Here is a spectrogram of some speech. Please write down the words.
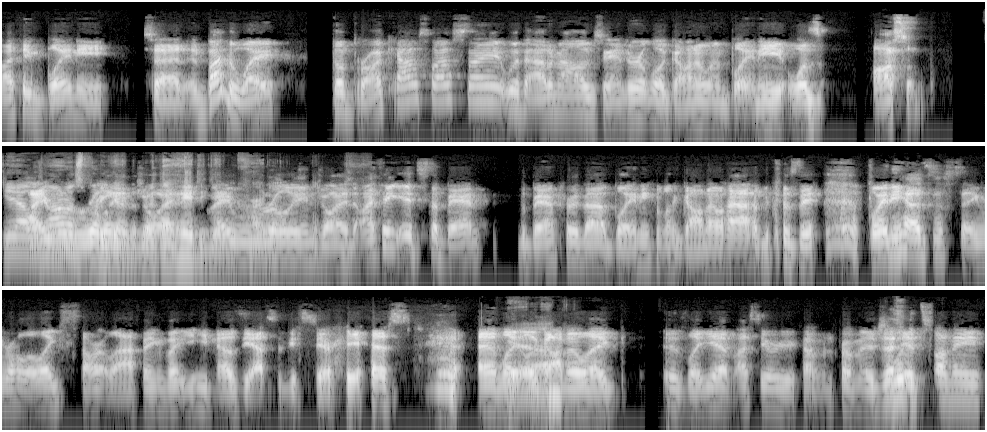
I think Blaney said. And by the way, the broadcast last night with Adam Alexander, Logano, and Blaney was awesome. Yeah, I Logano's really pretty good. enjoyed. I hate to it. give I credit. really enjoyed. I think it's the ban the banter that Blaney and Logano have because they Blaney has this thing where he'll like start laughing, but he knows he has to be serious, and like Yeah. Logano like is like, "Yep, I see where you're coming from." It just it's funny.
